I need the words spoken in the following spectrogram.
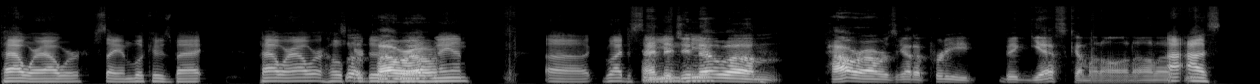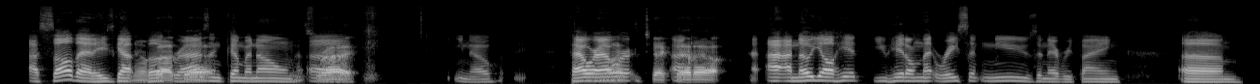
Power Hour saying, look who's back. Power Hour, hope you're doing Power well, Hour? man. Uh, glad to see and you. And did you here. know um, Power Hour's got a pretty big guest coming on? I, I, I, I, saw that. He's got you Buck Reising that. coming on. That's uh, right you know, Power Hour. check that I, out. I, I, know y'all hit you hit on that recent news and everything. Um,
